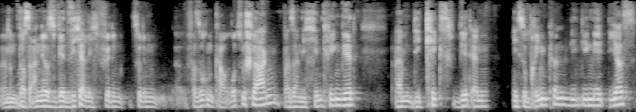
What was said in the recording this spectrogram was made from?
Ähm, Dos Anjos wird sicherlich für den, zu dem äh, Versuchen K.O. zu schlagen, was er nicht hinkriegen wird. Ähm, die Kicks wird er nicht so bringen können wie gegen Nate Diaz.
